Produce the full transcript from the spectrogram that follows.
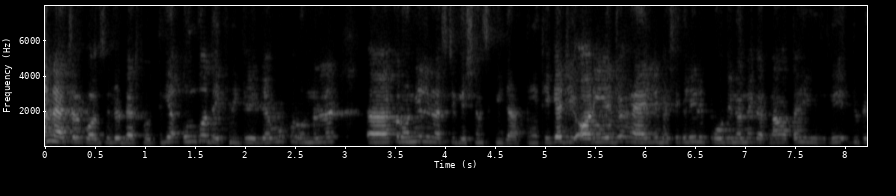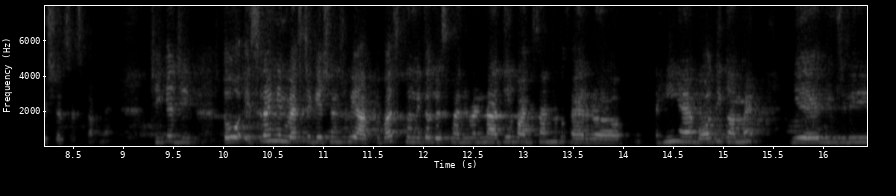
अननेचुरल कॉज से जो डेथ होती है उनको देखने के लिए जो वो कोरोनल कोरोनियल इन्वेस्टिगेशन की जाती हैं ठीक है जी? और ये जो है ये बेसिकली रिपोर्ट इन्होंने करना होता है यूजली जुडिशियल सिस्टम में ठीक है जी? तो इस तरह की इन्वेस्टिगेशन भी आपके पास क्लिनिकल रिस्क मैनेजमेंट में आती है। पाकिस्तान में तो खैर नहीं है बहुत ही कम है। ये यूजली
